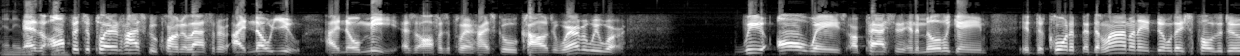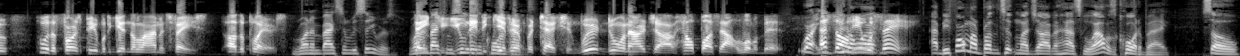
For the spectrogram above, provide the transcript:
As an the offensive player in high school, Kwamie Lassiter, I know you. I know me as an offensive player in high school, college, or wherever we were. We always are passionate in the middle of the game. If the quarter, if the lineman ain't doing what they're supposed to do, who are the first people to get in the lineman's face? Other players. Running backs and receivers. Running Thank backs, you. You receivers, need to give him protection. We're doing our job. Help us out a little bit. Right. That's you all he what? was saying. Uh, before my brother took my job in high school, I was a quarterback. So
